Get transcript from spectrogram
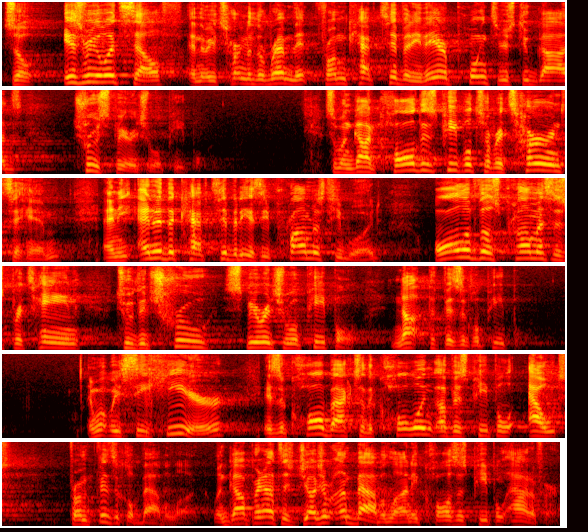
So, Israel itself and the return of the remnant from captivity, they are pointers to God's true spiritual people. So, when God called his people to return to him and he ended the captivity as he promised he would, all of those promises pertain to the true spiritual people, not the physical people. And what we see here is a callback to the calling of his people out from physical Babylon. When God pronounces judgment on Babylon, he calls his people out of her.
